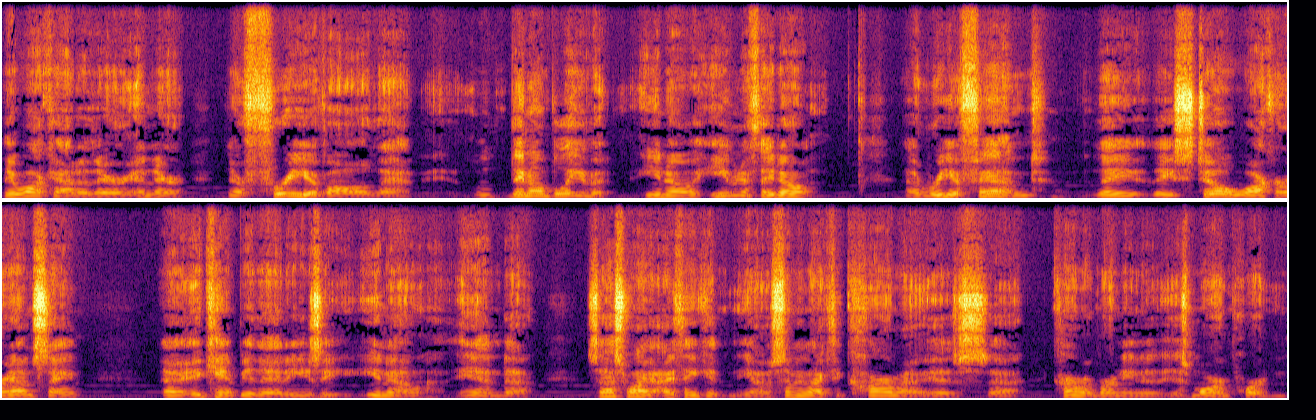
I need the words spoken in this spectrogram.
they walk out of there and they're they're free of all of that. They don't believe it. You know, even if they don't uh, reoffend, they they still walk around saying uh, it can't be that easy. You know, and uh, so that's why I think it. You know, something like the karma is uh, karma burning is more important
